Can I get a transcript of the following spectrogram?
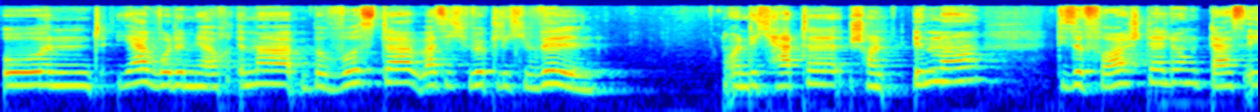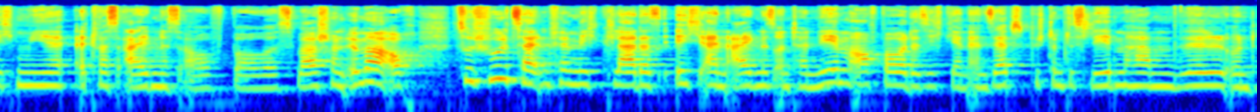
und ja, wurde mir auch immer bewusster, was ich wirklich will. Und ich hatte schon immer diese Vorstellung, dass ich mir etwas Eigenes aufbaue. Es war schon immer auch zu Schulzeiten für mich klar, dass ich ein eigenes Unternehmen aufbaue, dass ich gerne ein selbstbestimmtes Leben haben will und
